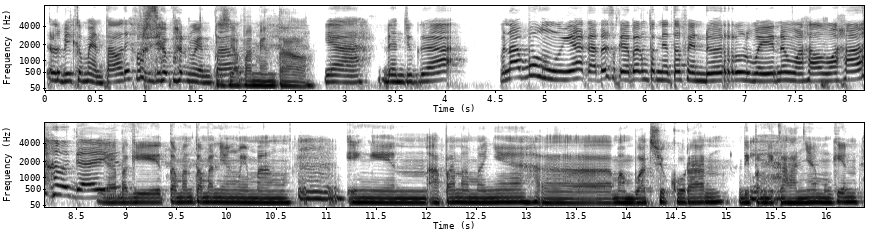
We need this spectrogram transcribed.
lebih ke mental deh persiapan mental Persiapan mental. ya dan juga menabung ya karena sekarang ternyata vendor lumayan mahal-mahal guys Ya bagi teman-teman yang memang Hmm, ingin apa namanya eh, membuat syukuran di Iya. pernikahannya mungkin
